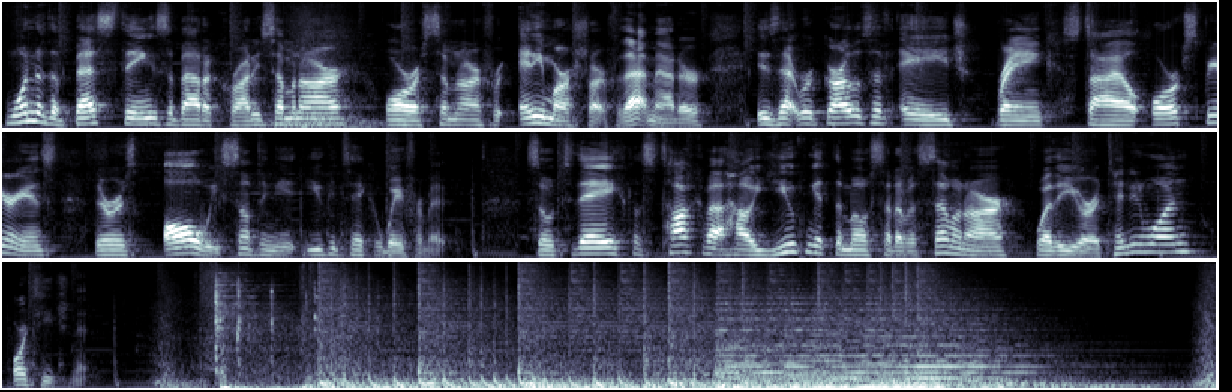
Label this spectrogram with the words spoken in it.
One of the best things about a karate seminar, or a seminar for any martial art for that matter, is that regardless of age, rank, style, or experience, there is always something that you can take away from it. So today, let's talk about how you can get the most out of a seminar, whether you're attending one or teaching it.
